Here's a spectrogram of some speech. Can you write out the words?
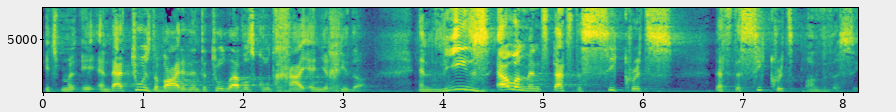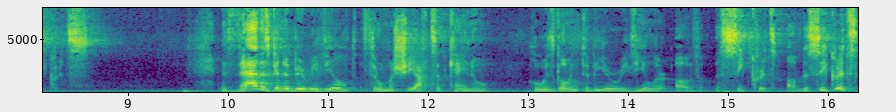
It's, and that too is divided into two levels called chai and yechida. And these elements, that's the secrets, that's the secrets of the secrets. That is going to be revealed through Mashiach Tzedkenu, who is going to be a revealer of the secrets of the secrets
